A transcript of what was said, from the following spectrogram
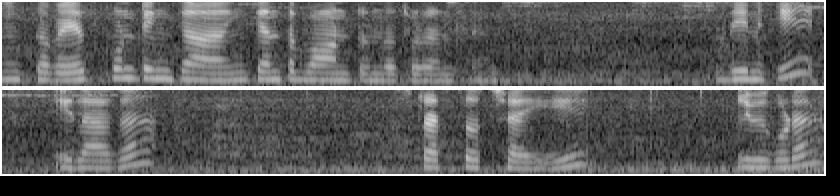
ఇంకా వేసుకుంటే ఇంకా ఇంకెంత బాగుంటుందో చూడండి ఫ్రెండ్స్. దీనికి ఇలాగా స్టడ్స్ వచ్చాయి. ఇవి కూడా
